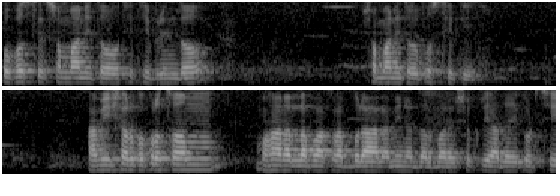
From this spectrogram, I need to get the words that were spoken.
উপস্থিত সম্মানিত অতিথিবৃন্দ, সম্মানিত উপস্থিতি। আমি সর্বপ্রথম মহান আল্লাহ পাক রাব্বুল আলমিনের দরবারে শুক্রিয়া আদায় করছি,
